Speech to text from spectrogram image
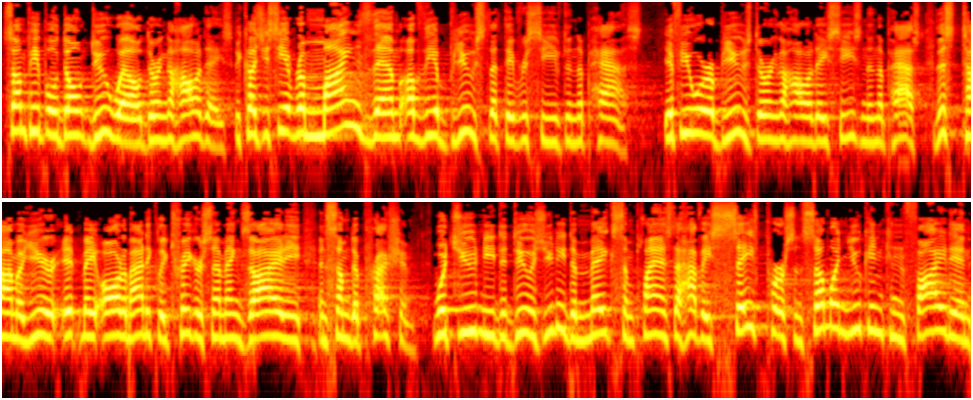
Some people don't do well during the holidays because you see, it reminds them of the abuse that they've received in the past. If you were abused during the holiday season in the past, this time of year, it may automatically trigger some anxiety and some depression. What you need to do is you need to make some plans to have a safe person, someone you can confide in.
